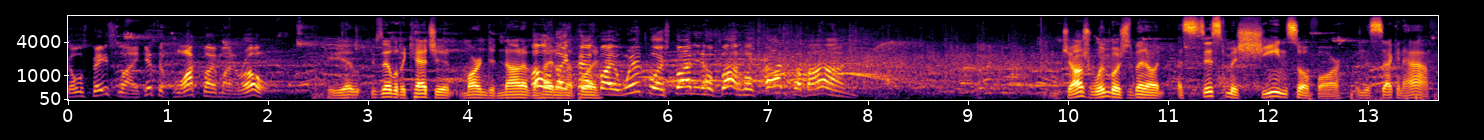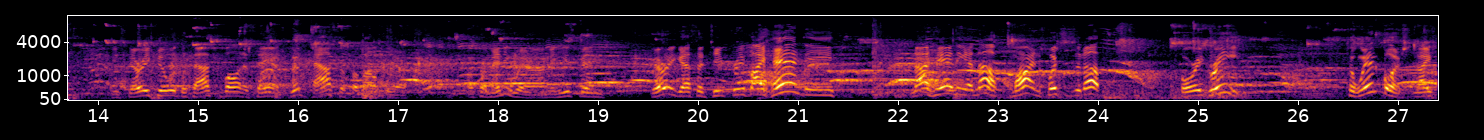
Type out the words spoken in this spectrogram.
goes baseline, gets it blocked by Monroe. He was able to catch it. Martin did not have the Oh, height on nice that play. by Winbush, finding Hakan Koban. Josh Winbush has been an assist machine so far in the second half. He's very good with the basketball in his hands. Good passer from out there, or from anywhere. I mean, he's been Very aggressive deep three by Handy. Not handy enough. Martin pushes it up. Corey Green to Winbush. Nice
